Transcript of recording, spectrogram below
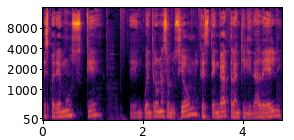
esperemos que encuentre una solución que tenga tranquilidad de él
